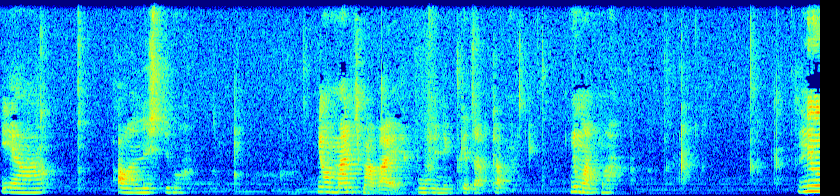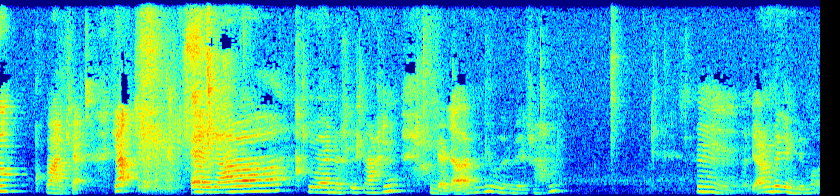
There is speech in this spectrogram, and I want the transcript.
Ja, aber nicht immer. Ja, manchmal bei wo wir nichts gesagt haben. Nur manchmal. Nur manchmal. Ja, äh, ja, wir machen. In der Laden werden wir es machen. Hm, dann beginnen wir mal.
